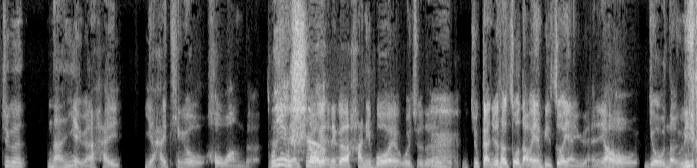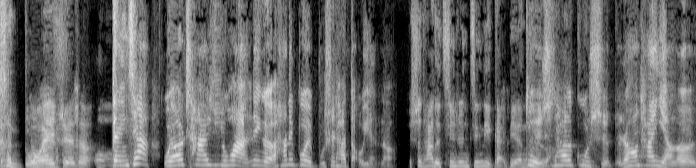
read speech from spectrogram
这个男演员还也还挺有厚望的。我也是导演那个 Honey Boy，我觉得嗯就感觉他做导演比做演员要有能力很多。我也觉得，嗯等一下，我要插一句话，那个《Honey Boy》不是他导演的，是他的亲身经历改编的，对，吧是他的故嗯事。然后他演了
